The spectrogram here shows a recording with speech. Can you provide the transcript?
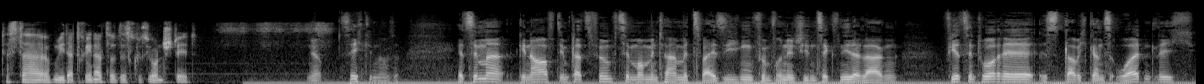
dass da irgendwie der Trainer zur Diskussion steht. Ja, sehe ich genauso. Jetzt sind wir genau auf dem Platz 15 momentan mit zwei Siegen, fünf Unentschieden, sechs Niederlagen. 14 Tore ist, glaube ich, ganz ordentlich.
